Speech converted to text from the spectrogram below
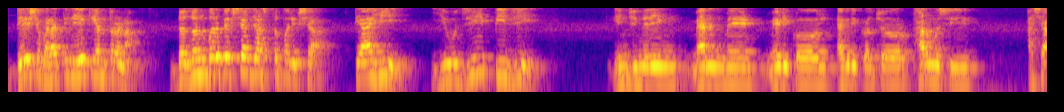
देशभरातील एक यंत्रणा डझनभरपेक्षा जास्त परीक्षा त्याही U G P G engineering management medical agriculture pharmacy अशा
